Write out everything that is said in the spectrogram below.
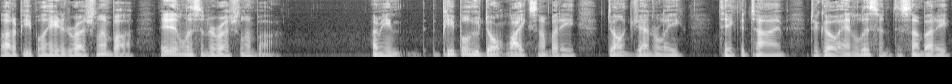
A lot of people hated Rush Limbaugh. They didn't listen to Rush Limbaugh. I mean, people who don't like somebody don't generally take the time to go and listen to somebody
